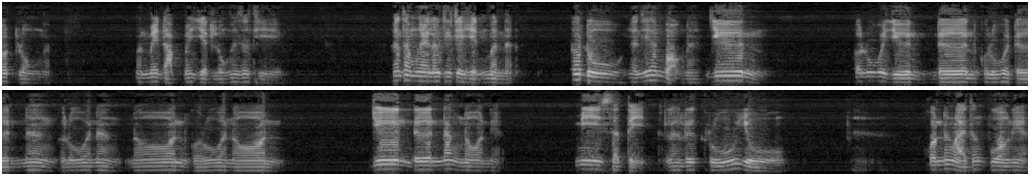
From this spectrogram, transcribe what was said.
ลดลงมันไม่ดับไม่เย็ดลงให้สักทีท่านทำไงเราจึงจะเห็นมันน่ะ ก็ดูอย่างที่ท่านบอกนะ ยืน ก็รู้ว่ายืน เดิน ก็รู้ว่าเดิน นั่ง ก็รู้ว่านั่ง นอน ก็รู้ว่านอน ยืนเดินนั่งนอนเนี่ย มีสติระลึกรู้อยู่ คนทั้งหลายทั้งปวงเนี่ย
